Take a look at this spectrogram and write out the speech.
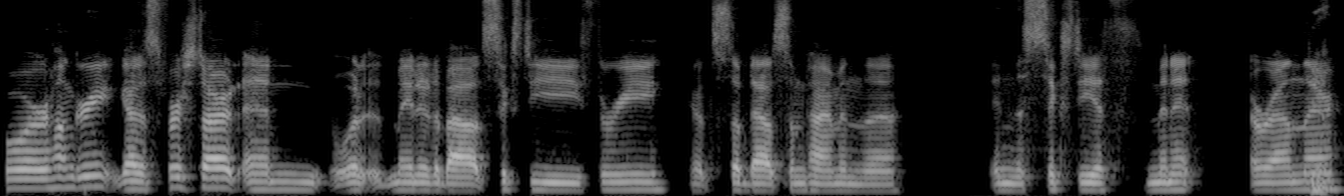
for Hungary? Got his first start and what made it about 63. Got subbed out sometime in the in the 60th minute around there.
